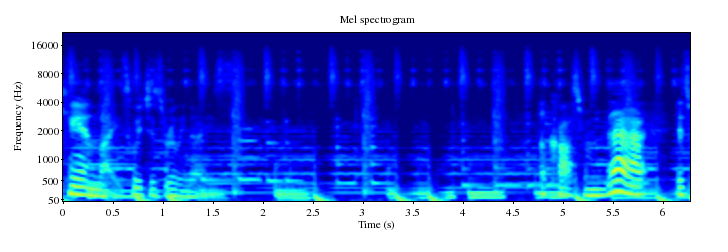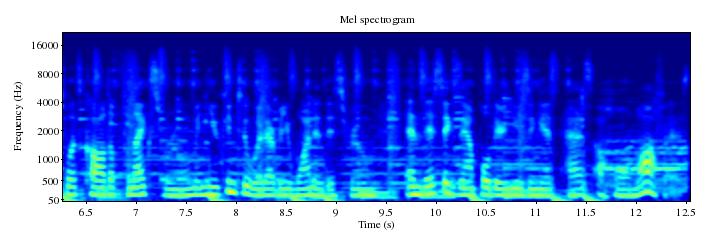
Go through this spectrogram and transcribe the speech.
can lights, which is really nice. Across from that is what's called a flex room, and you can do whatever you want in this room. In this example, they're using it as a home office.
